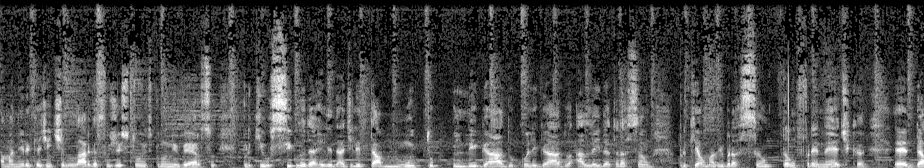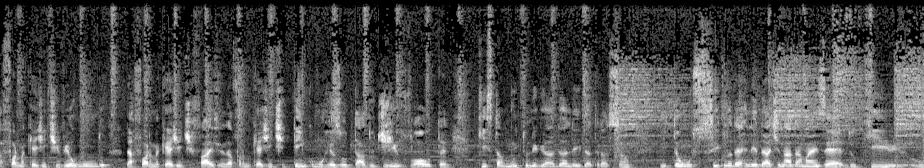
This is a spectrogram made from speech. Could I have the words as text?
a maneira que a gente larga sugestões para o universo, porque o ciclo da realidade ele está muito ligado, coligado à lei da atração, porque é uma vibração tão frenética é, da forma que a gente vê o mundo, da forma que a gente faz e da forma que a gente tem como resultado de volta, que está muito ligado à lei da atração. Então, o ciclo da realidade nada mais é do que o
